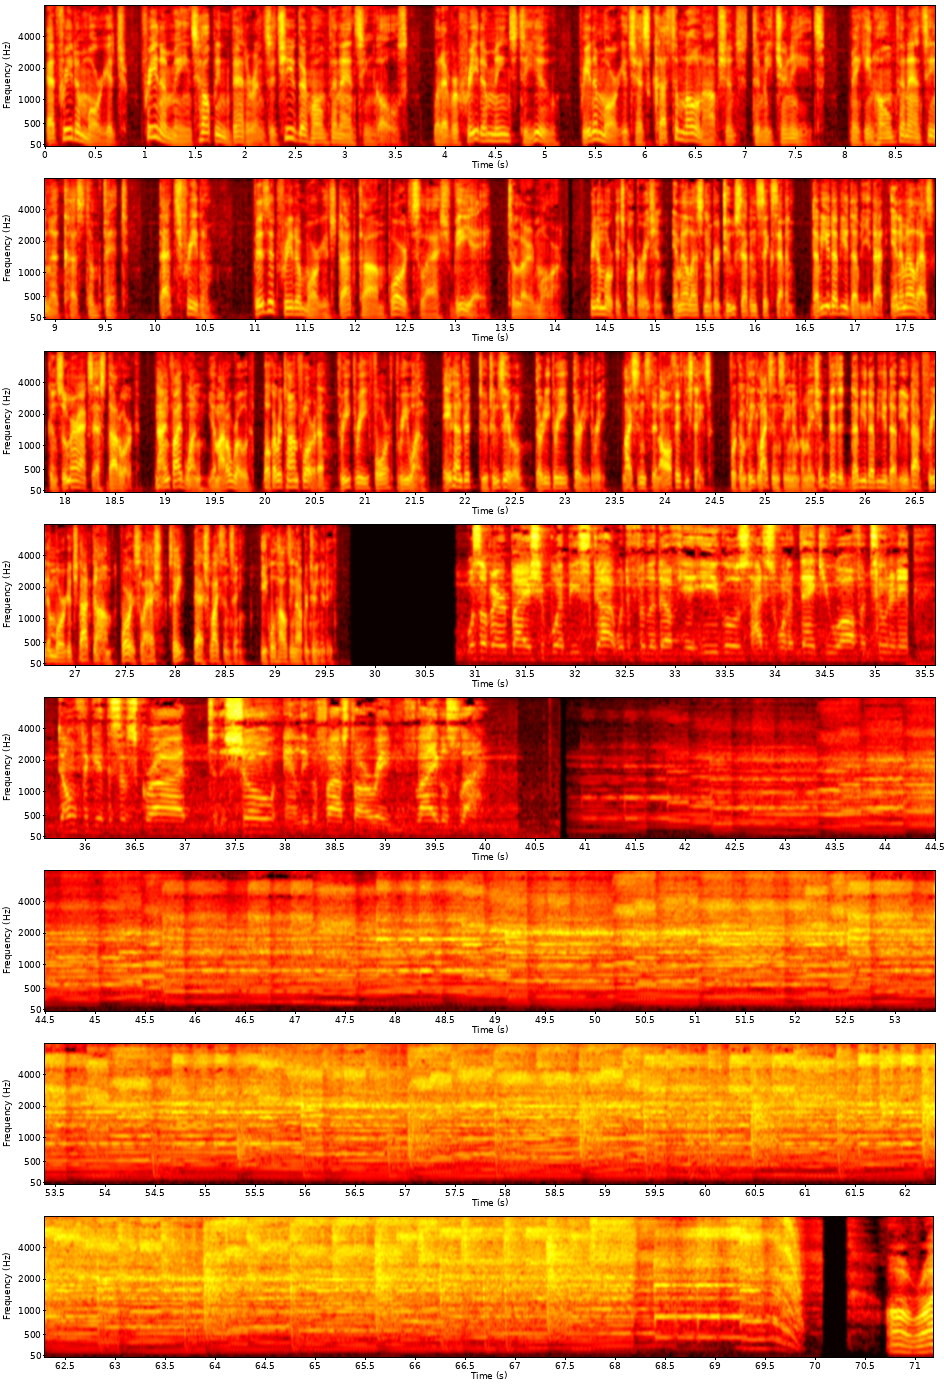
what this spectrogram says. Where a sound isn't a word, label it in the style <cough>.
At Freedom Mortgage, freedom means helping veterans achieve their home financing goals. Whatever freedom means to you, Freedom Mortgage has custom loan options to meet your needs, making home financing a custom fit. That's freedom. Visit freedommortgage.com forward slash VA to learn more. Freedom Mortgage Corporation, MLS number 2767, www.nmlsconsumeraccess.org, 951 Yamato Road, Boca Raton, Florida, 33431, 800-220-3333. Licensed in all 50 states. For complete licensing information, visit www.freedommortgage.com forward slash state dash licensing. Equal housing opportunity. What's up, everybody? It's your boy B. Scott with the Philadelphia Eagles. I just want to thank you all for tuning in. Don't forget to subscribe to the show and leave a five star rating. Fly Eagles Fly.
